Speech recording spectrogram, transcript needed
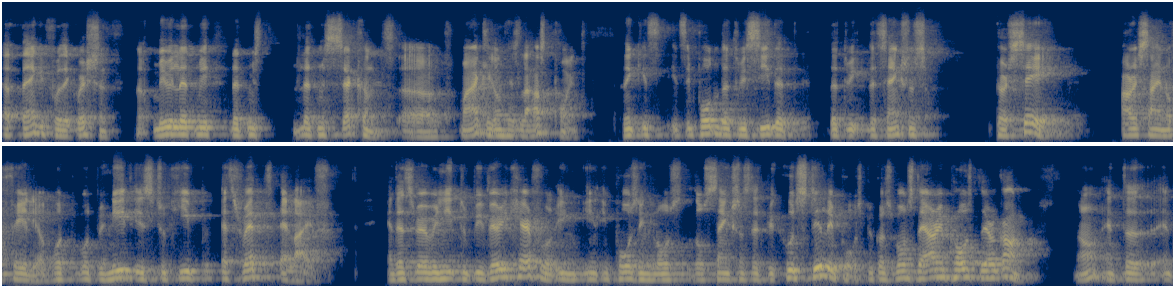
Uh, thank you for the question. Maybe let me let me let me second uh, Michael on his last point. I think it's it's important that we see that that we the sanctions per se are a sign of failure. What what we need is to keep a threat alive, and that's where we need to be very careful in, in imposing those those sanctions that we could still impose, because once they are imposed, they are gone. No? And, uh, and,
